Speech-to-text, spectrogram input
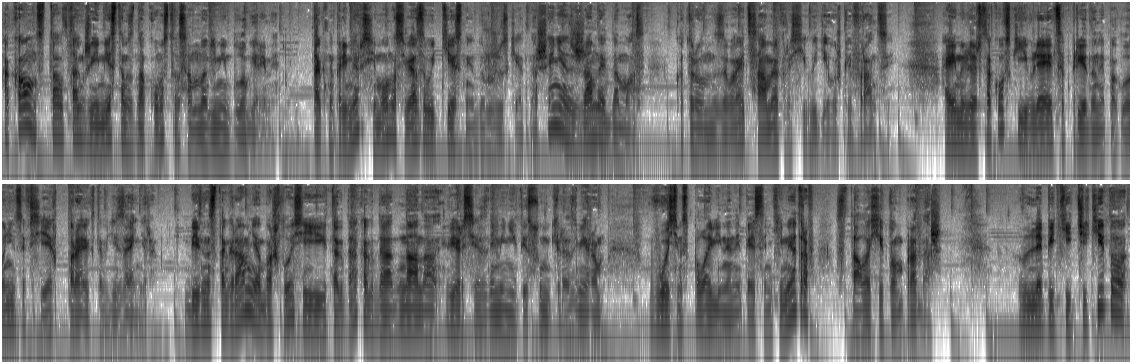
Аккаунт стал также и местом знакомства со многими блогерами. Так, например, Симона связывает тесные дружеские отношения с Жанной Дамас, которую он называет самой красивой девушкой Франции. А Эмиль Ростаковский является преданной поклонницей всех проектов дизайнера. Без Инстаграм не обошлось и тогда, когда нано-версия знаменитой сумки размером 8,5 на 5 сантиметров стала хитом продаж. Для Petit Chiquito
